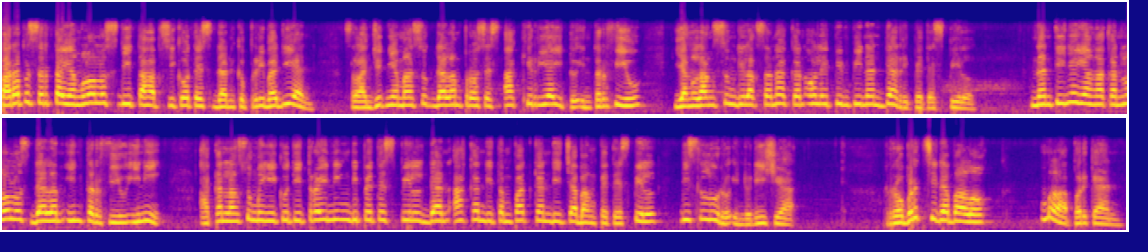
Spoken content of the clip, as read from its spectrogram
Para peserta yang lolos di tahap psikotes dan kepribadian selanjutnya masuk dalam proses akhir yaitu interview yang langsung dilaksanakan oleh pimpinan dari PT Spil. Nantinya yang akan lolos dalam interview ini akan langsung mengikuti training di PT Spil dan akan ditempatkan di cabang PT Spil di seluruh Indonesia. Robert Sidabalok melaporkan.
